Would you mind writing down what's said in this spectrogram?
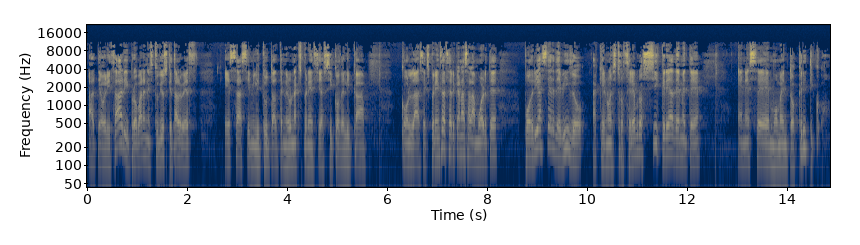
a teorizar y probar en estudios que tal vez esa similitud al tener una experiencia psicodélica con las experiencias cercanas a la muerte podría ser debido a que nuestro cerebro sí crea DMT en ese momento crítico,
